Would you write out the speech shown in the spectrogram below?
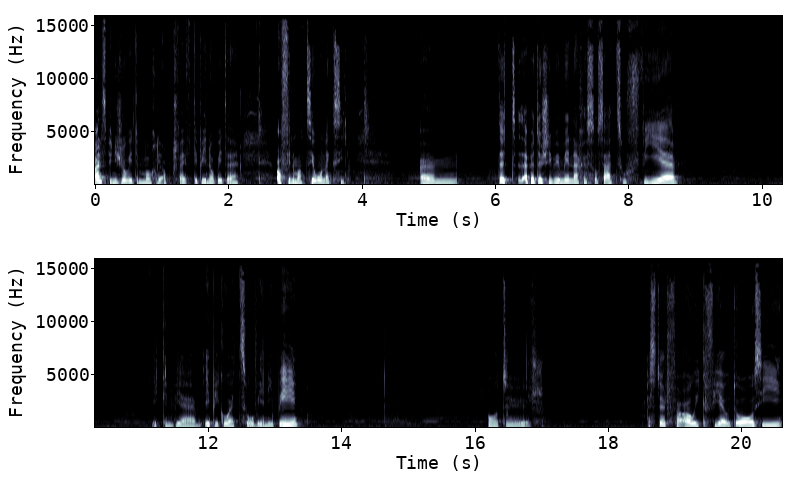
Ah, jetzt bin ich schon wieder mal ein bisschen abgeschweift. Ich war noch bei den Affirmationen. Ähm, dort, eben, da schreibe ich mir nachher so Sätze auf wie irgendwie, ich bin gut so, wie ich bin. Oder es dürfen alle Gefühle da sein,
